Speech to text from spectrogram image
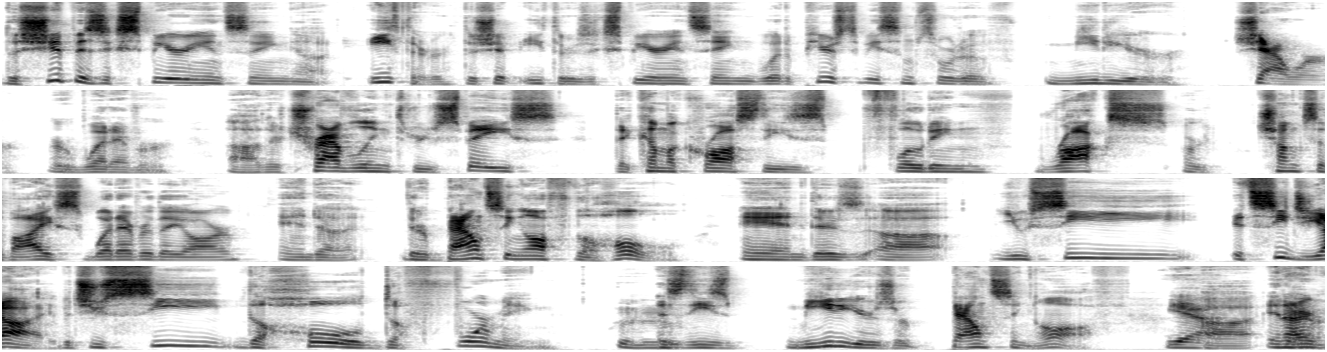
the ship is experiencing uh, Aether. The ship Aether is experiencing what appears to be some sort of meteor shower or whatever. Uh, they're traveling through space. They come across these floating rocks or chunks of ice, whatever they are, and uh, they're bouncing off the hull. And there's uh, you see it's CGI, but you see the hull deforming Mhm. as these meteors are bouncing off. Yeah. Uh, and yeah.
